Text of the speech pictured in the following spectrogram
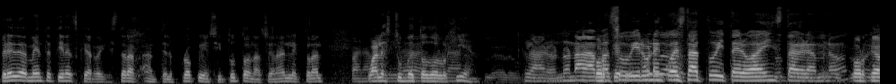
previamente tienes que registrar ante el propio Instituto Nacional Electoral cuál es tu metodología. Claro, no nada más subir una encuesta a Twitter o a Instagram, ¿no? Porque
